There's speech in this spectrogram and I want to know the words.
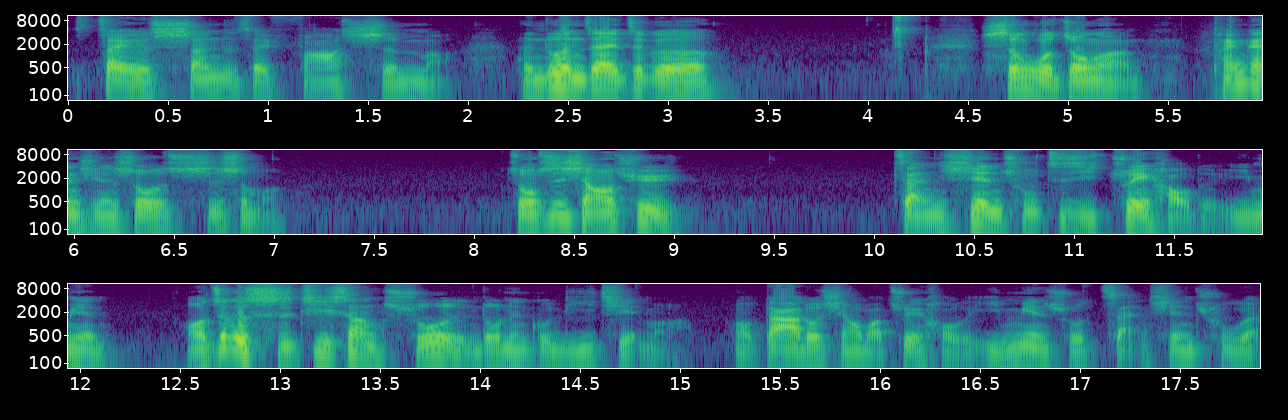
再而三的在发生嘛。很多人在这个生活中啊，谈感情的时候是什么？总是想要去展现出自己最好的一面。哦，这个实际上所有人都能够理解嘛。哦，大家都想要把最好的一面所展现出来。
